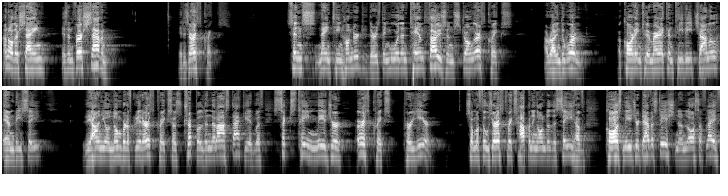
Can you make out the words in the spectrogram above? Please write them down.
Another sign is in verse 7. It is earthquakes. Since 1900, there has been more than 10,000 strong earthquakes around the world. According to American TV channel NBC, the annual number of great earthquakes has tripled in the last decade with 16 major earthquakes per year. Some of those earthquakes happening under the sea have caused major devastation and loss of life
